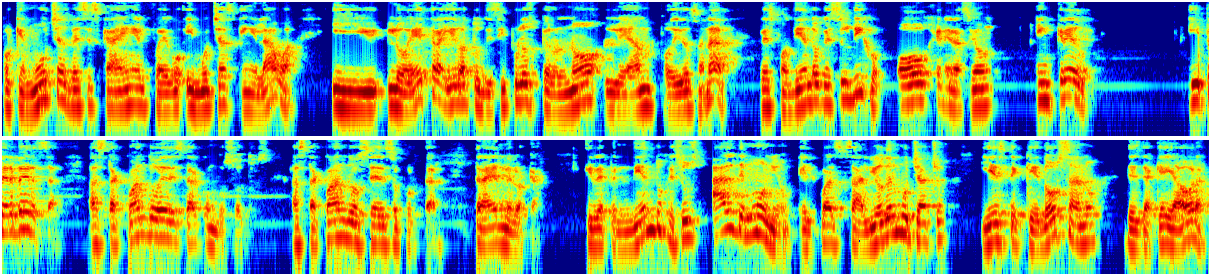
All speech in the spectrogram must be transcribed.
porque muchas veces cae en el fuego y muchas en el agua. Y lo he traído a tus discípulos, pero no le han podido sanar. Respondiendo Jesús dijo, oh generación incrédula y perversa, ¿hasta cuándo he de estar con vosotros? ¿Hasta cuándo os he de soportar? Traédmelo acá. Y reprendiendo Jesús al demonio, el cual salió del muchacho, y éste quedó sano desde aquella hora.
